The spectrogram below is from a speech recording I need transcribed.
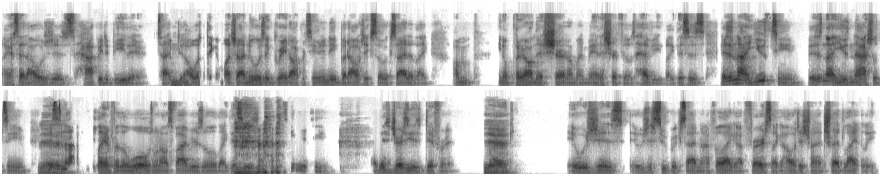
like I said, I was just happy to be there type deal. I Mhm. wasn't thinking much. I knew it was a great opportunity, but I was just so excited. Like I'm, you know, putting on this shirt. I'm like, man, this shirt feels heavy. Like this is this is not a youth team. This is not a youth national team. This is not playing for the Wolves when I was five years old. Like this is senior team. Like this jersey is different. Yeah. Like it was just it was just super exciting. I felt like at first, like I was just trying to tread lightly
